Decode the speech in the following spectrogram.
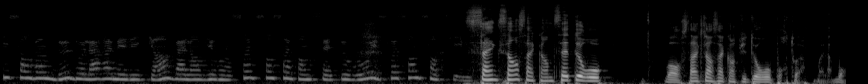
622 dollars américains valent environ 557 euros et 60 centimes. 557 euros. Bon, 558 euros pour toi. Voilà, bon.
